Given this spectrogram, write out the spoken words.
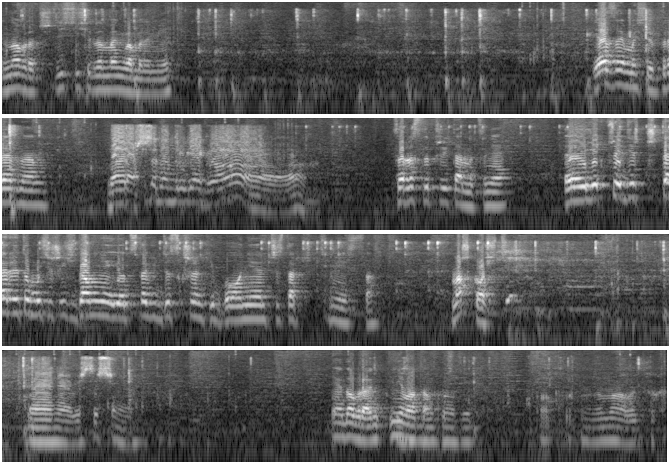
dobra, 37 węgla będę mieć. Ja zajmę się drewnem. Dobra, przyszedłem drugiego. Coraz lepsze itemy, co nie? E, jak przejdziesz 4, to musisz iść do mnie i odstawić do skrzynki, bo nie wiem, czy starczy ci miejsca. Masz kości? E, nie, wiesz co, jeszcze nie. Nie, dobra, nie ma tam kości. O kurde, no małe trochę.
